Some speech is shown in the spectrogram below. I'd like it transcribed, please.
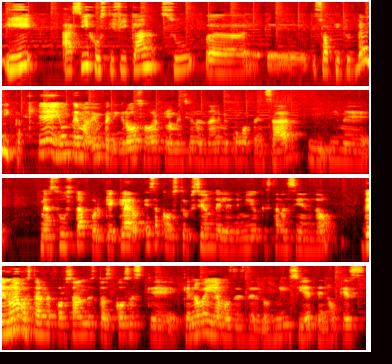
y así justifican su, eh, su actitud bélica. Y un tema bien peligroso, ahora que lo mencionas, Dani, me pongo a pensar y, me, me, asusta porque, claro, esa construcción del enemigo que están haciendo, de nuevo están reforzando estas cosas que, que no veíamos desde el 2007, ¿no? Que es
